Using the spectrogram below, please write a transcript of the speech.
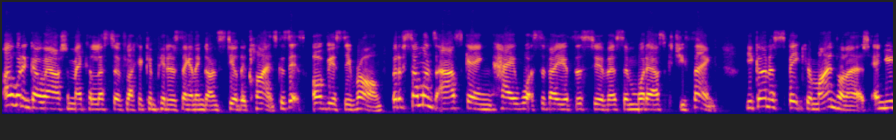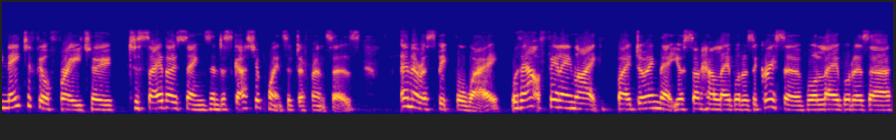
I wouldn't go out and make a list of like a competitor's thing and then go and steal their clients because that's obviously wrong. But if someone's asking, hey, what's the value of this service and what else could you think? You're going to speak your mind on it and you need to feel free to to say those things and discuss your points of differences in a respectful way without feeling like by doing that you're somehow labeled as aggressive or labeled as a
